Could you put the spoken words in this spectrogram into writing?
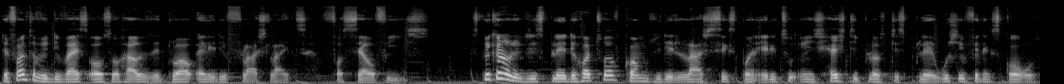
The front of the device also houses a dual LED flashlight for selfies. Speaking of the display, the Hot 12 comes with a large 6.82 inch HD Plus display which Infinix calls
